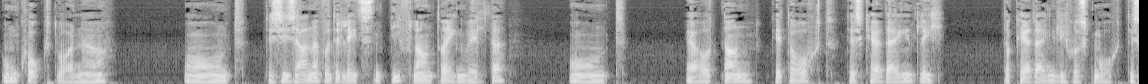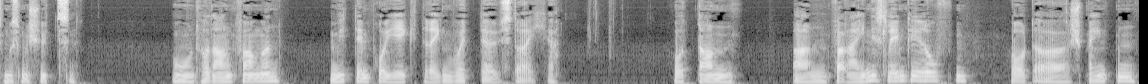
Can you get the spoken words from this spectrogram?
umgehackt worden. Ja. Und das ist einer von den letzten Tieflandregenwälder und er hat dann gedacht, das gehört eigentlich, da gehört eigentlich was gemacht, das muss man schützen. Und hat angefangen mit dem Projekt Regenwald der Österreicher. Hat dann einen Verein ins Leben gerufen, hat äh, Spenden,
